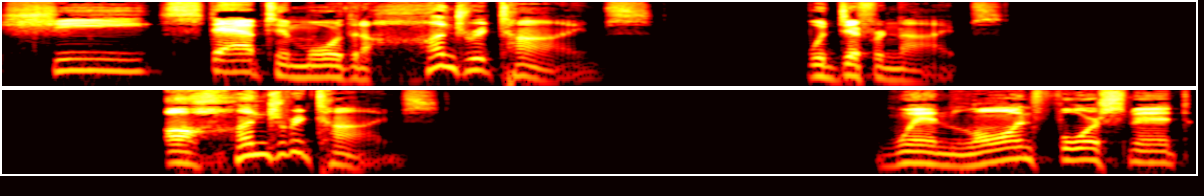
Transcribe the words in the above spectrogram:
she stabbed him more than a hundred times with different knives. A hundred times. When law enforcement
